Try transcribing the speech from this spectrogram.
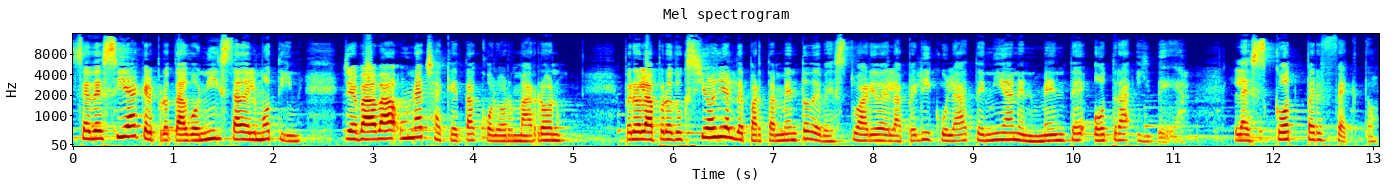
Se decía que el protagonista del motín llevaba una chaqueta color marrón, pero la producción y el departamento de vestuario de la película tenían en mente otra idea, la Scott Perfecto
